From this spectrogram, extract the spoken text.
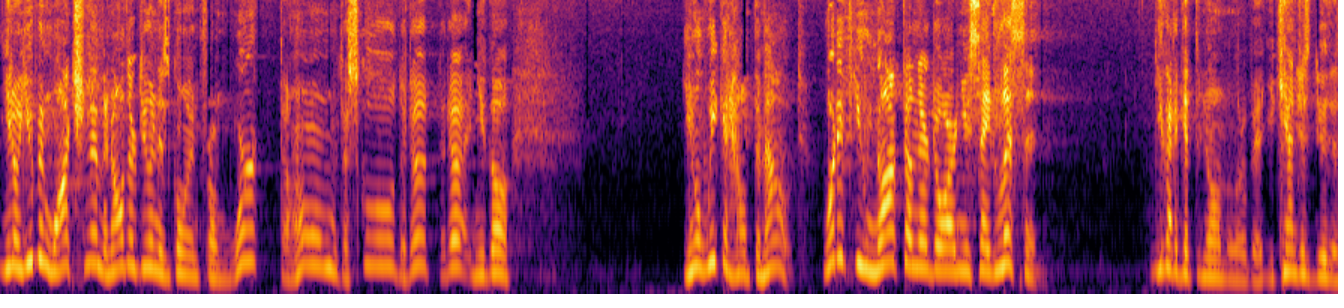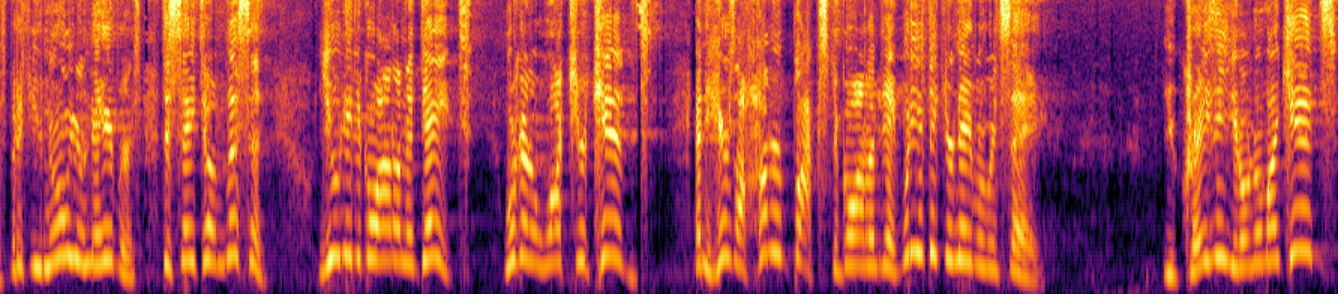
you know, you've been watching them and all they're doing is going from work to home to school, da, da, da, da, and you go, you know, we could help them out. What if you knocked on their door and you say, listen, you got to get to know them a little bit. You can't just do this. But if you know your neighbors, to say to them, listen, you need to go out on a date. We're going to watch your kids. And here's a hundred bucks to go out on a date. What do you think your neighbor would say? You crazy? You don't know my kids?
